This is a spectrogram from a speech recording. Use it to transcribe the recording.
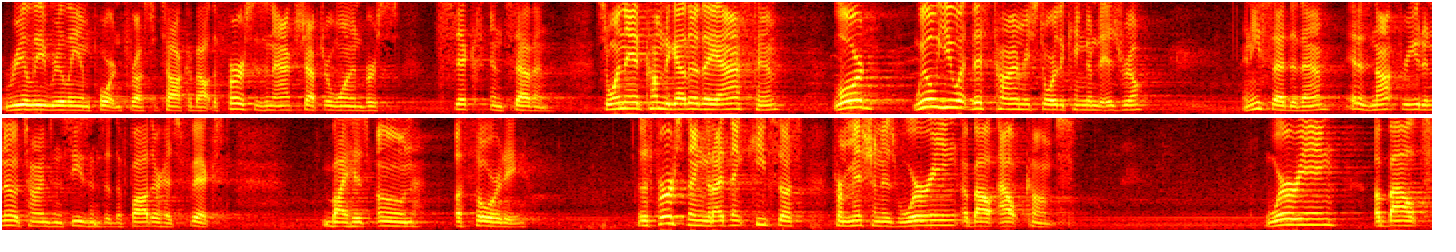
really, really important for us to talk about. The first is in Acts chapter 1 and verse 6 and 7. So when they had come together, they asked him, Lord, will you at this time restore the kingdom to Israel? And he said to them, It is not for you to know times and seasons that the Father has fixed by his own authority. The first thing that I think keeps us from mission is worrying about outcomes. Worrying about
